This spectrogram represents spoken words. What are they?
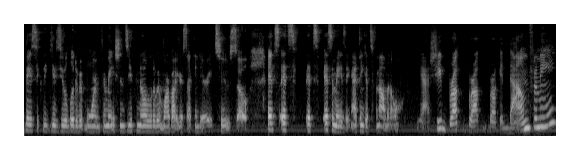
basically gives you a little bit more information so you can know a little bit more about your secondary too. So it's, it's, it's, it's amazing. I think it's phenomenal yeah, she broke broke broke it down for me.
